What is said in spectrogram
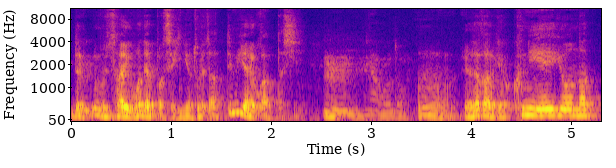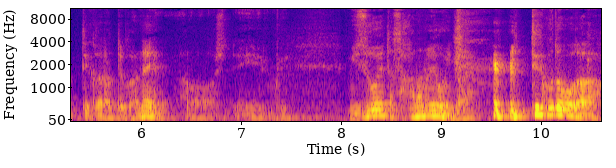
ででも最後までやっぱ責任を取れたって意味では良かったし、うんなるほど。うん、だから逆に営業になってからというかねあのえー水を得た魚のようにね 言ってる言葉が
